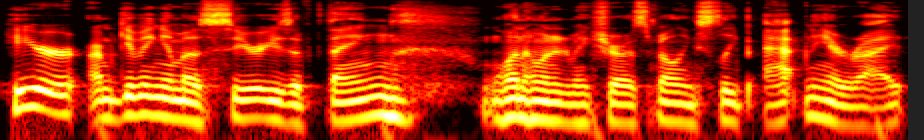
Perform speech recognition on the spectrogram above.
Here, I'm giving him a series of things. One, I wanted to make sure I was spelling sleep apnea right.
